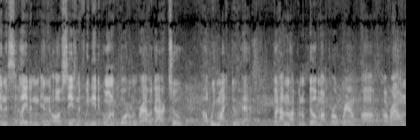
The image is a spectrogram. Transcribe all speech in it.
in the late in, in, the off season, if we need to go on the portal and grab a guy or two, uh, we might do that. But I'm not going to build my program uh, around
